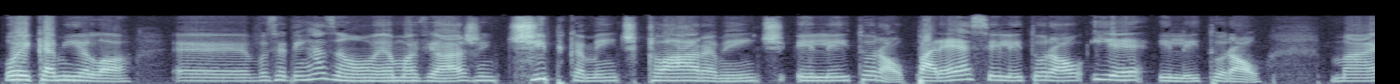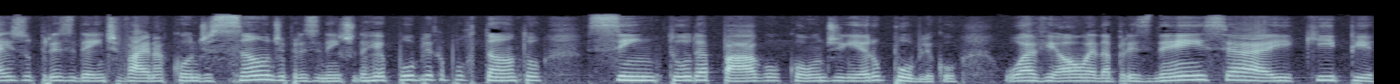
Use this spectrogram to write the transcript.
Oi, Camila. É, você tem razão, é uma viagem tipicamente, claramente eleitoral. Parece eleitoral e é eleitoral. Mas o presidente vai na condição de presidente da República, portanto, sim, tudo é pago com dinheiro público. O avião é da presidência, a equipe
